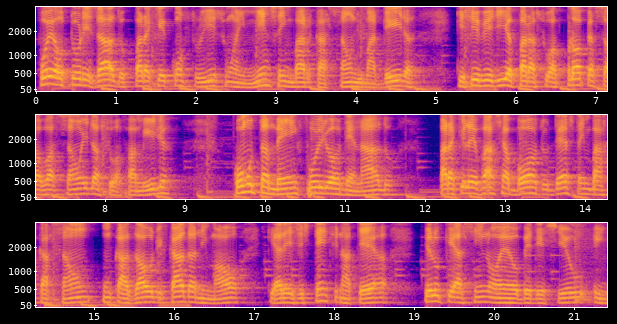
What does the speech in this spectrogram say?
foi autorizado para que construísse uma imensa embarcação de madeira que serviria para sua própria salvação e da sua família, como também foi-lhe ordenado para que levasse a bordo desta embarcação um casal de cada animal que era existente na terra, pelo que assim Noé obedeceu em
